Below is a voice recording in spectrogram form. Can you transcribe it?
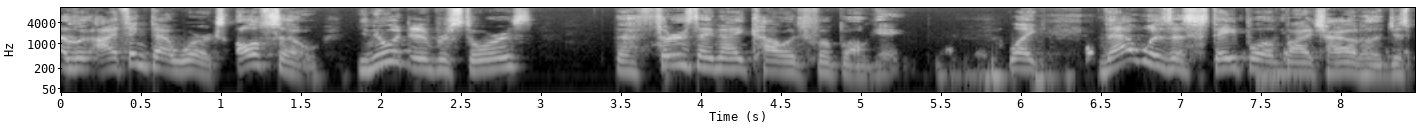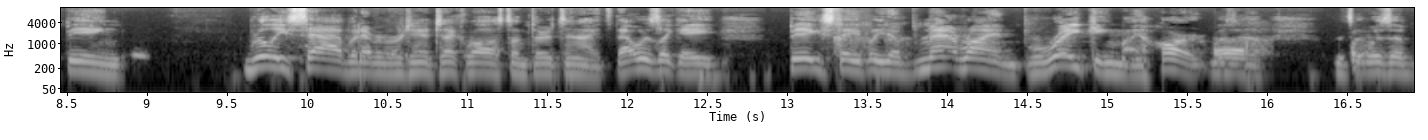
I, look, I think that works. Also, you know what it restores the Thursday night college football game. Like that was a staple of my childhood, just being really sad whenever Virginia Tech lost on Thursday nights. That was like a big staple. You know, Matt Ryan breaking my heart was a was, was a,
